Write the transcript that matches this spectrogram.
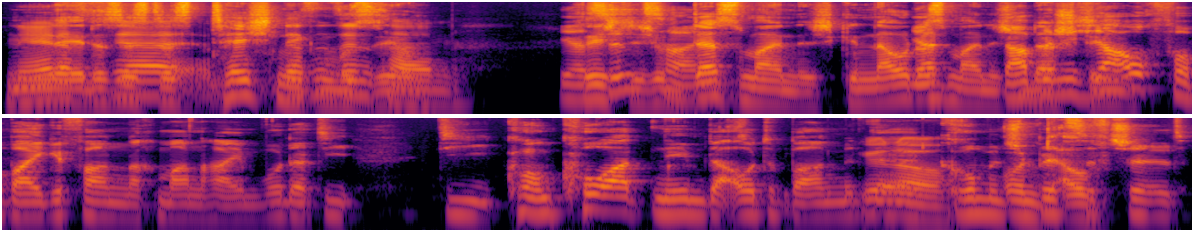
Nee, das, ist das in Technikmuseum. Ja, Richtig, Sinsheim. und das meine ich. Genau das ja, meine ich. Da bin ich ja stehen- auch vorbeigefahren nach Mannheim, wo da die, die Concorde neben der Autobahn mit Genau. der krummen Und Spitze auf- chillt.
